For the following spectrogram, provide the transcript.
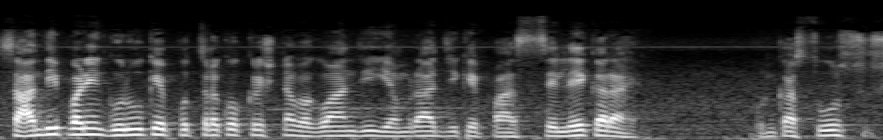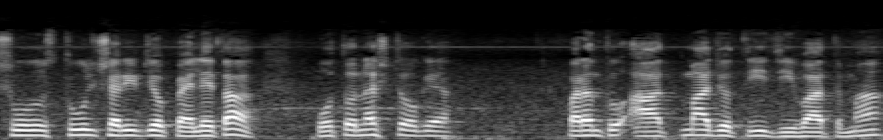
सांदीपणी गुरु के पुत्र को कृष्ण भगवान जी यमराज जी के पास से लेकर आए। उनका स्थूल शरीर जो पहले था, वो तो नष्ट हो गया। परंतु आत्मा जो थी, जीवात्मा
